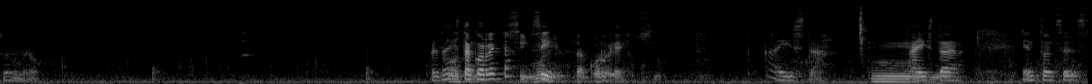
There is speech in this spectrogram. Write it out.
su número ¿verdad? ¿está Ok. correcta? Sí, muy bien, está correcto. Ok. sí. ahí está Mm, ahí bien. está entonces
